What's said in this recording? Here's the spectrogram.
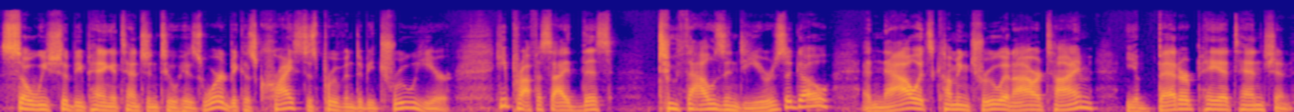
So we should be paying attention to his word because Christ is proven to be true here. He prophesied this 2,000 years ago, and now it's coming true in our time. You better pay attention.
